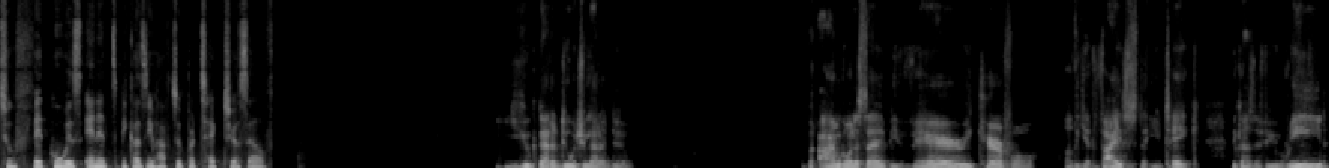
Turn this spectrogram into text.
to fit who is in it because you have to protect yourself. You got to do what you got to do. But I'm going to say be very careful of the advice that you take because if you read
